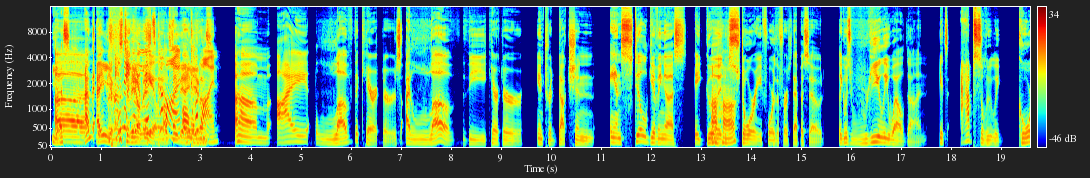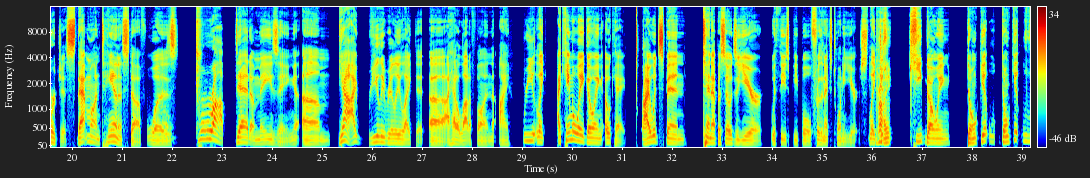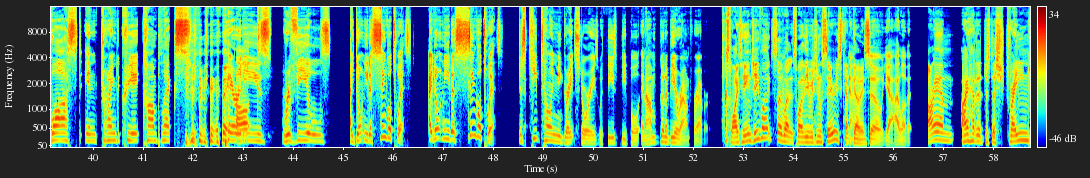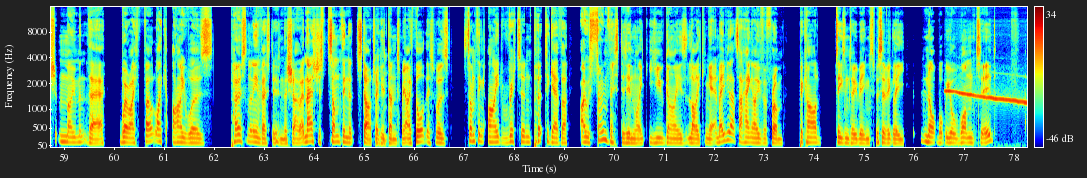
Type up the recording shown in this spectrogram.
yes. Uh, and the aliens, And to the be honest. aliens, come I'll take on, the aliens. come on. Um, I love the characters. I love the character introduction and still giving us a good Uh-huh. story for the first episode. Like it was really well done. It's absolutely gorgeous. That Montana stuff was drop dead amazing. Um, yeah, I really, really liked it. Uh, I had a lot of fun. I really like. I came away going, okay, I would spend 10 episodes a year with these people for the next 20 years. Like just keep going. Don't get don't get lost in trying to create complex parodies, reveals. I don't need a single twist. I don't need a single twist. Just keep telling me great stories with these people and I'm going to be around forever. That's why TNG worked so well. It's why the original series kept Yeah. going. So, yeah, I love it. I am. I had a, just a strange moment there where I felt like I was personally invested in the show, and that's just something that Star Trek has Mhm. done to me. I thought this was something I'd written, put together. I was so invested in like you guys liking it, and maybe that's a hangover from Picard season two being specifically not what we all wanted.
